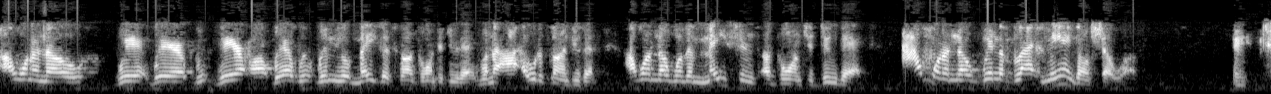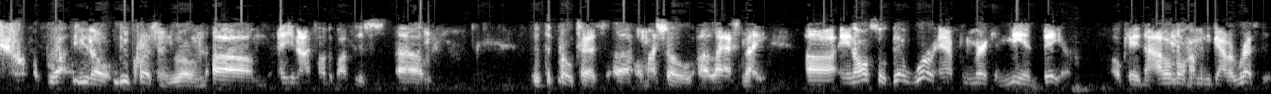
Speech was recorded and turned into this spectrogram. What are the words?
I want to know where where where are where when the Omegas are going to do that, when the Iotas going to do that. I want to know when the Masons are going to do that. I want to know when the black men going to show up. Well, you know, good question, Roland. Um, and you know, I talked about this um, with the protests uh, on my show uh, last night, uh, and also there were African American men there. Okay, now I don't know how many got arrested.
